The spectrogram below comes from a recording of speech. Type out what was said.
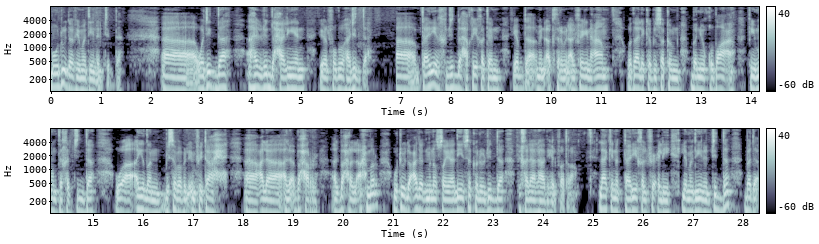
موجودة في مدينة جدة. وجدة أهل جدة حاليا يلفظوها جدة. تاريخ جدة حقيقة يبدأ من أكثر من ألفين عام وذلك بسكن بني قضاعة في منطقة جدة وأيضا بسبب الانفتاح آه، على البحر البحر الأحمر وجود عدد من الصيادين سكنوا جدة في خلال هذه الفترة. لكن التاريخ الفعلي لمدينة جدة بدأ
